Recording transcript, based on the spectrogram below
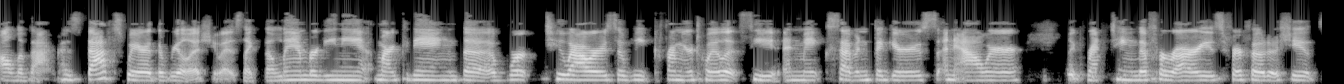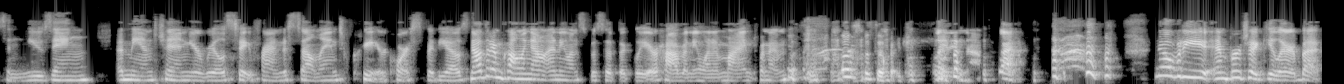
all of that, because that's where the real issue is like the Lamborghini marketing, the work two hours a week from your toilet seat and make seven figures an hour like renting the Ferraris for photo shoots and using a mansion your real estate friend is selling to create your course videos. Not that I'm calling out anyone specifically or have anyone in mind when I'm specific, but nobody in particular. But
